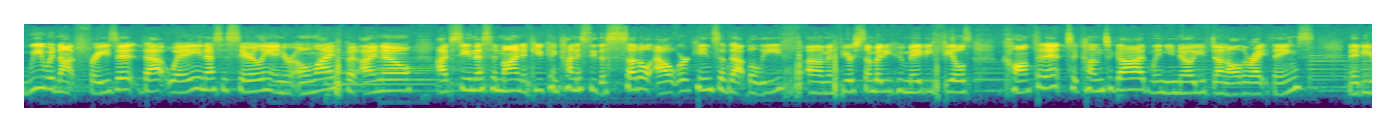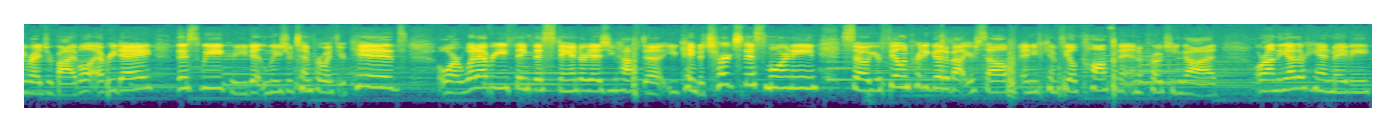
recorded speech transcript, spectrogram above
we would not phrase it that way necessarily in your own life, but I know I've seen this in mine. If you can kind of see the subtle outworkings of that belief, um, if you're somebody who maybe feels confident to come to God when you know you've done all the right things, maybe you read your Bible every day this week, or you didn't lose your temper with your kids, or whatever you think this standard is, you have to, you came to church this morning, so you're feeling pretty good about yourself and you can feel confident in approaching God. Or on the other hand, maybe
